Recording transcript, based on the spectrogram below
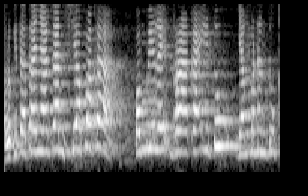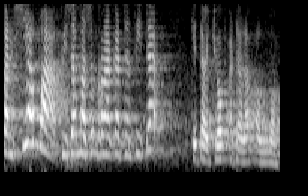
Kalau kita tanyakan siapakah pemilik neraka itu yang menentukan siapa bisa masuk neraka dan tidak, kita jawab adalah Allah.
